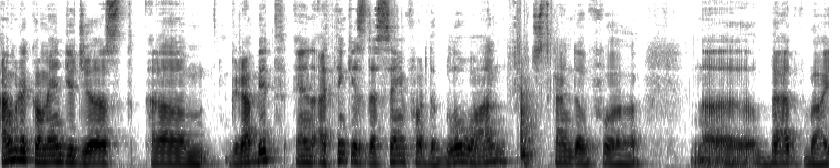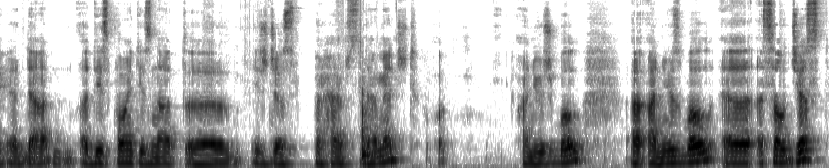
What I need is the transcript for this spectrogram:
I would recommend you just um, grab it. And I think it's the same for the blue one which is kind of uh, uh, bad by uh, at this point is not uh, is just perhaps damaged unusable uh, unusable uh, so just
